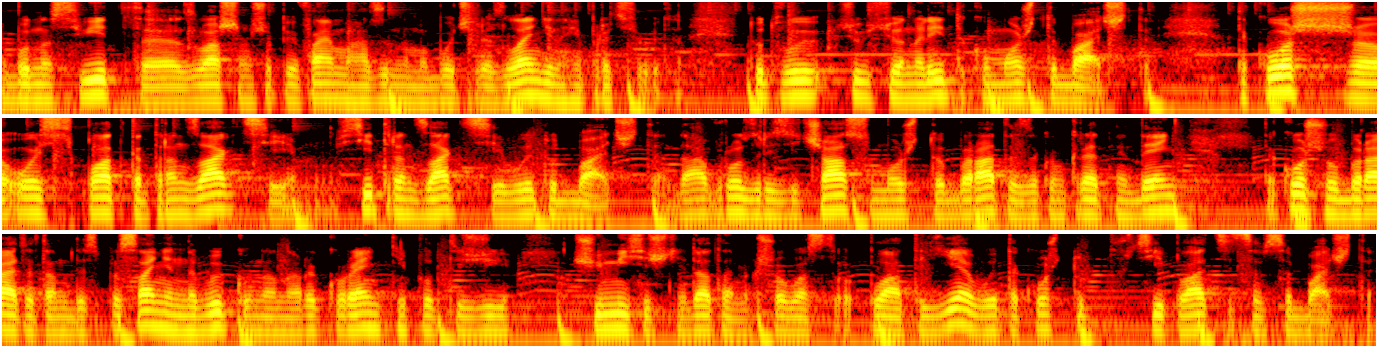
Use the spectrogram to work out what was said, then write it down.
або на світ е, з вашим Shopify магазином або через лендінги працюєте. Тут ви цю всю аналітику можете бачити. Також е, ось вкладка транзакції. Всі транзакції ви тут бачите. Да? В розрізі часу можете обирати за конкретний день. Також обираєте там, де списання не виконано, рекурентні платежі, щомісячні, да, там, якщо у вас оплати є, ви також тут в цій платці це все бачите.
